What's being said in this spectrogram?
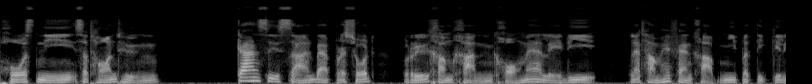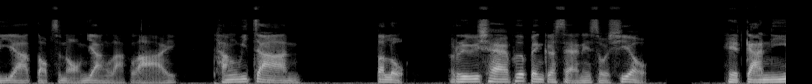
โพสต์นี้สะท้อนถึง การสื่อสารแบบประชดหรือขำขันของแม่เลดี้ และทำให้แฟนคลับมีปฏิกิริยาตอบสนองอย่างหลากหลาย ทั้งวิจารณ์ ตลก หรือแชร์เพื่อเป็นกระแสในโซเชียล เหตุการณ์นี้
